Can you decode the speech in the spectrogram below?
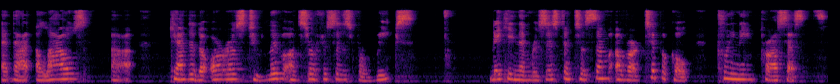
that allows uh, Candida auris to live on surfaces for weeks, making them resistant to some of our typical cleaning processes.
